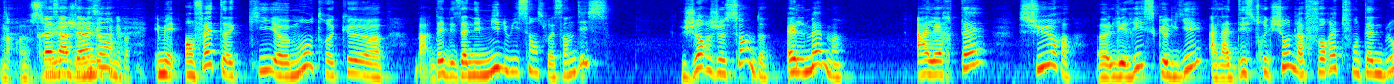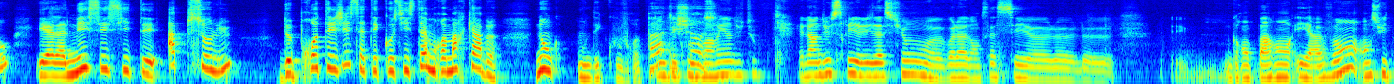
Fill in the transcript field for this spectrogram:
Non, très intéressant. Je pas. Mais en fait, qui montre que bah, dès les années 1870, George Sand elle-même alertait sur euh, les risques liés à la destruction de la forêt de Fontainebleau et à la nécessité absolue de protéger cet écosystème remarquable. Donc, on découvre pas on des découvre rien du tout. Et l'industrialisation, euh, voilà, donc ça c'est euh, le, le grands-parents et avant. Ensuite,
